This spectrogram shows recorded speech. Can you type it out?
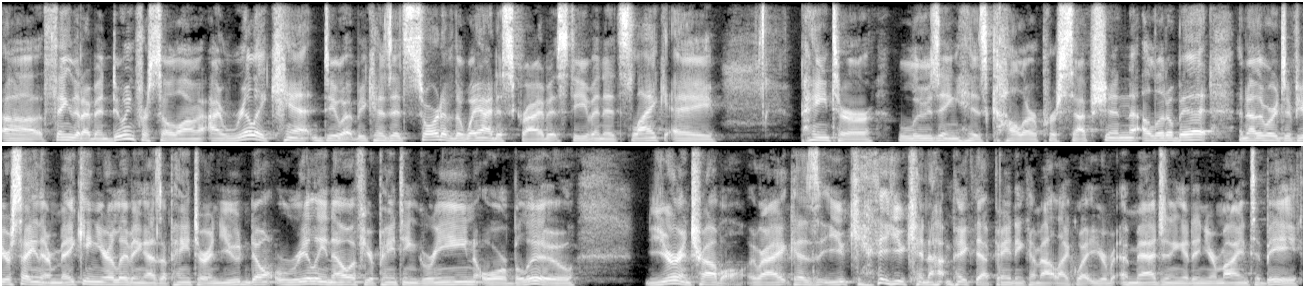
uh, thing that I've been doing for so long, I really can't do it because it's sort of the way I describe it, Stephen. It's like a, painter losing his color perception a little bit. In other words, if you're saying they're making your living as a painter and you don't really know if you're painting green or blue, you're in trouble, right? Because you can you cannot make that painting come out like what you're imagining it in your mind to be.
